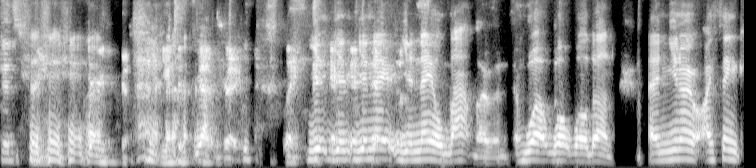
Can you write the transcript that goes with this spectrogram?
good scream Very good. you did that right like you, you, you, nailed, you nailed that moment. Well, well, well done. And you know, I think,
